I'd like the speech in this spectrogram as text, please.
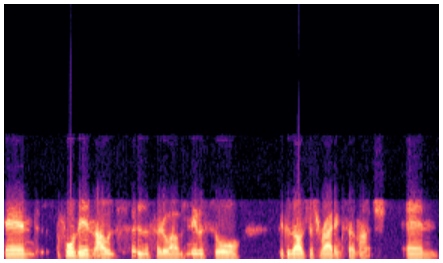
and before then I was fit as a fiddle. I was never sore because I was just riding so much. And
